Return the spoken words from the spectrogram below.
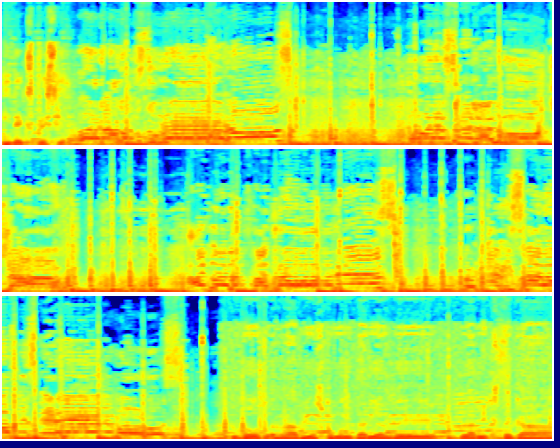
y de expresión. Dos radios comunitarias de la Mixteca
